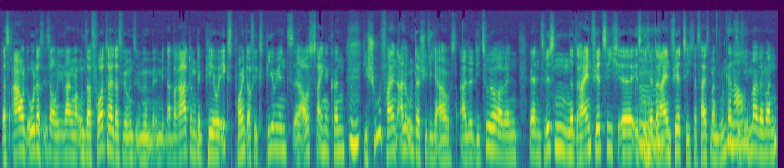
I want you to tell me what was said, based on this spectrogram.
das A und O, das ist auch sagen wir mal, unser Vorteil, dass wir uns mit einer Beratung, dem POX, Point of Experience, äh, auszeichnen können. Mhm. Die Schuhe fallen alle unterschiedlich aus. Also die Zuhörer werden es wissen, eine 43 äh, ist mhm. nicht eine 43. Das heißt, man wundert genau. sich immer, wenn man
